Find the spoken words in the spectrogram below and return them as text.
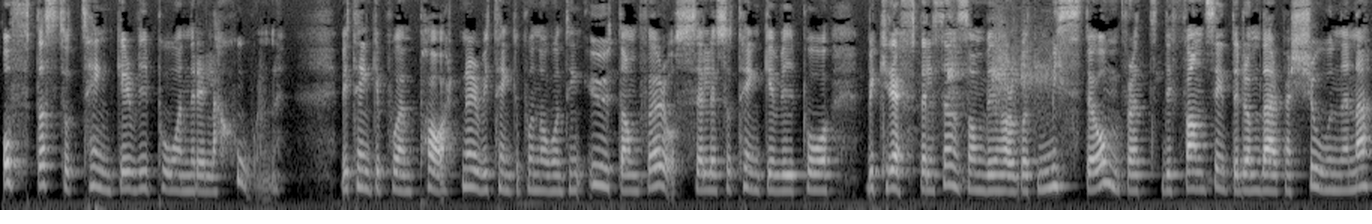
oftast så tänker vi på en relation. Vi tänker på en partner, vi tänker på någonting utanför oss. Eller så tänker vi på bekräftelsen som vi har gått miste om för att det fanns inte de där personerna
